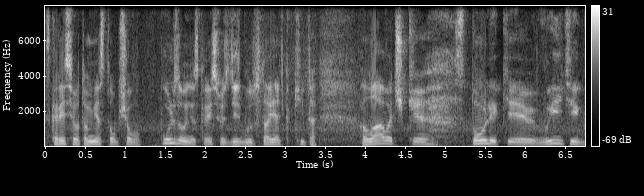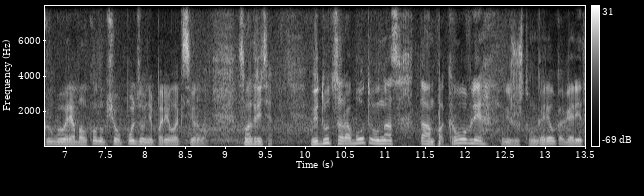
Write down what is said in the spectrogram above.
Скорее всего, это место общего пользования, скорее всего, здесь будут стоять какие-то лавочки, столики, выйти, грубо говоря, балкон общего пользования порелаксировать. Смотрите. Ведутся работы у нас там по кровле. Вижу, что он горелка горит.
